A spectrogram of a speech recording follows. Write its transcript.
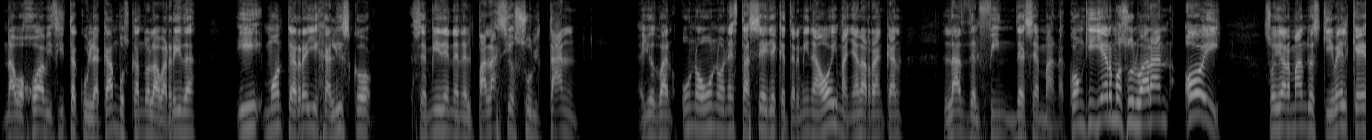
Navojoa visita Culiacán buscando la barrida. Y Monterrey y Jalisco se miden en el Palacio Sultán. Ellos van 1-1 en esta serie que termina hoy. Mañana arrancan las del fin de semana. Con Guillermo Zulbarán hoy. Soy Armando Esquivel, que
